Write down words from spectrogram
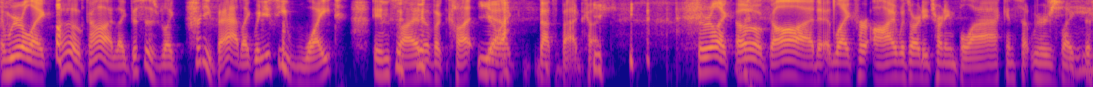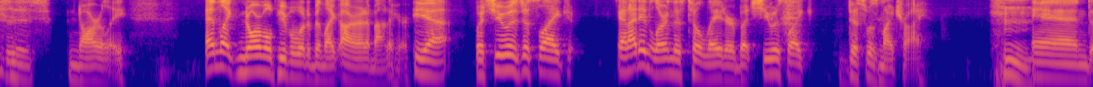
And we were like, oh God, like this is like pretty bad. Like when you see white inside of a cut, you're Yeah. like, that's a bad cut. So we were like, oh God. And like her eye was already turning black and stuff. We were just like, this is gnarly. And like normal people would have been like, all right, I'm out of here. Yeah. But she was just like, and I didn't learn this till later, but she was like, this was my try. Hmm. And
